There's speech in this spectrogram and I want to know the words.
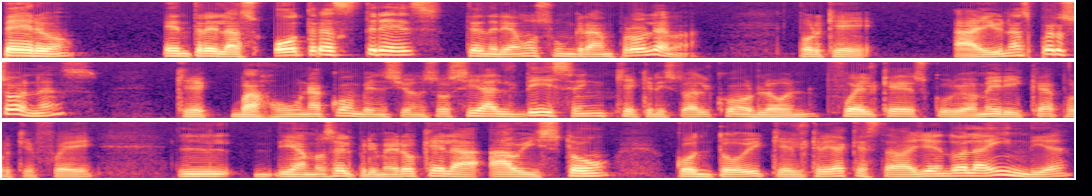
Pero entre las otras tres tendríamos un gran problema, porque hay unas personas que bajo una convención social dicen que Cristóbal Colón fue el que descubrió América porque fue, digamos, el primero que la avistó con todo y que él creía que estaba yendo a la India.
